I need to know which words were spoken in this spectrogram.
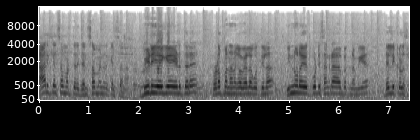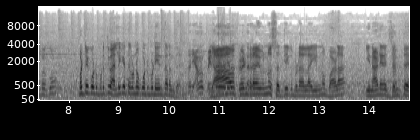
ಯಾರು ಕೆಲಸ ಮಾಡ್ತಾರೆ? ಜನಸಾಮಾನ್ಯರ ಕೆಲಸನ? ಬಿ ಡಿ ಎಗೆ ಹೇಳ್ತಾರೆ ನೋಡಪ್ಪ ನನಗೆ ಅವೆಲ್ಲ ಗೊತ್ತಿಲ್ಲ. ಇನ್ನೂರೈವತ್ತು ಕೋಟಿ ಸಂಗ್ರಹ ಆಗಬೇಕು ನಮಗೆ ಡೆಲ್ಲಿ ಕಳಿಸ್ಬೇಕು. ಪಟ್ಟಿ ಕೊಟ್ಬಿಡ್ತೀವಿ ಅಲ್ಲಿಗೆ ತಗೊಂಡೋಗಿ ಕೊಟ್ಬಿಡಿ ಅಂತಾರಂತೆ. ಯಾವ ಪೆನ್ ಡ್ರೈವನ್ನು ಸದ್ಯಕ್ಕೆ ಬಿಡಲ್ಲ ಇನ್ನೂ ಭಾಳ. ಈ ನಾಡಿನ ಜನತೆ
